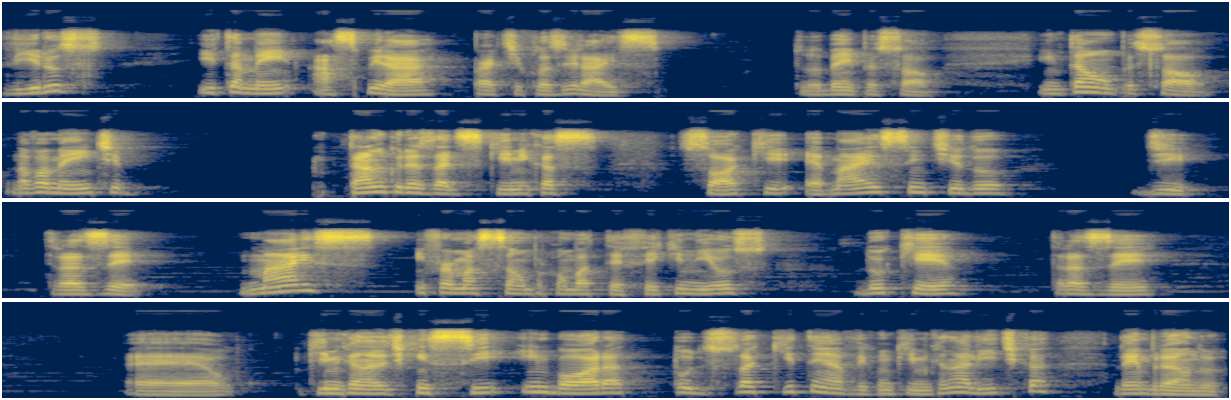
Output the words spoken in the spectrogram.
vírus e também aspirar partículas virais. Tudo bem, pessoal? Então, pessoal, novamente, tá no Curiosidades Químicas, só que é mais sentido de trazer mais informação para combater fake news do que trazer é, química analítica em si, embora tudo isso daqui tenha a ver com química analítica. Lembrando,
